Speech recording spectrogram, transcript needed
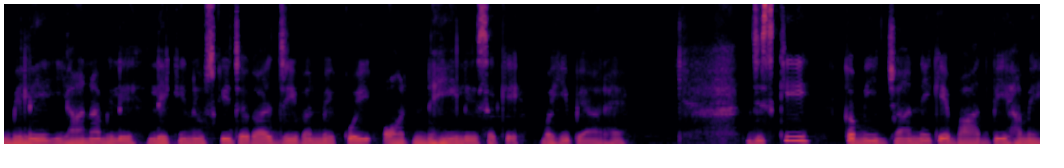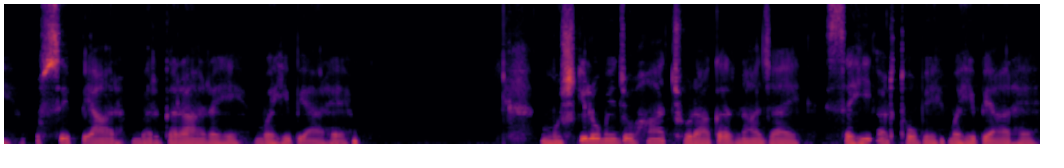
मिले या ना मिले, लेकिन उसकी जगह जीवन में कोई और नहीं ले सके, वही प्यार है। जिसकी कमी जानने के बाद भी हमें, उससे प्यार बरकरार रहे, वही प्यार है। मुश्किलों में जो हाथ छुड़ाकर ना जाए सही अर्थों में वही प्यार है।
